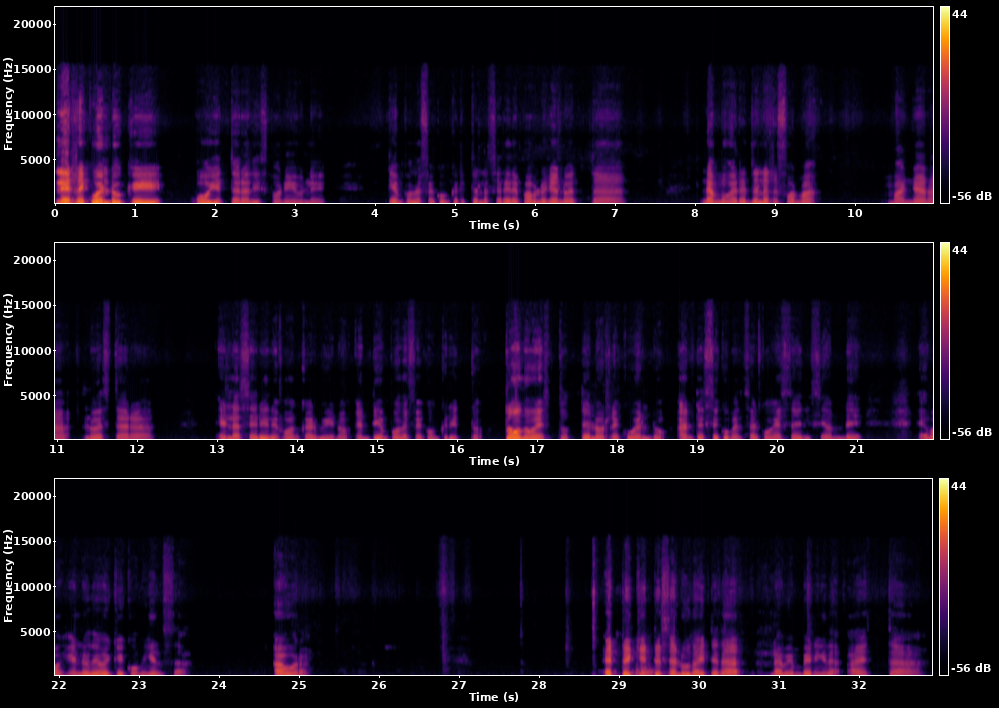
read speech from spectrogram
Les recuerdo que hoy estará disponible Tiempo de Fe con Cristo en la serie de Pablo, ya lo está Las Mujeres de la Reforma. Mañana lo estará en la serie de Juan Calvino en Tiempo de Fe con Cristo. Todo esto te lo recuerdo antes de comenzar con esta edición de Evangelio de hoy que comienza ahora. Este quien te saluda y te da la bienvenida a esta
